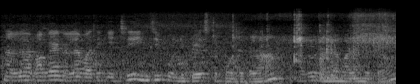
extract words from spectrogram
நல்லா வெங்காயம் நல்லா வதங்கிச்சு இஞ்சி பூண்டு பேஸ்ட்டு போட்டுக்கலாம் அதுவும் நல்லா வதங்கிட்டோம்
